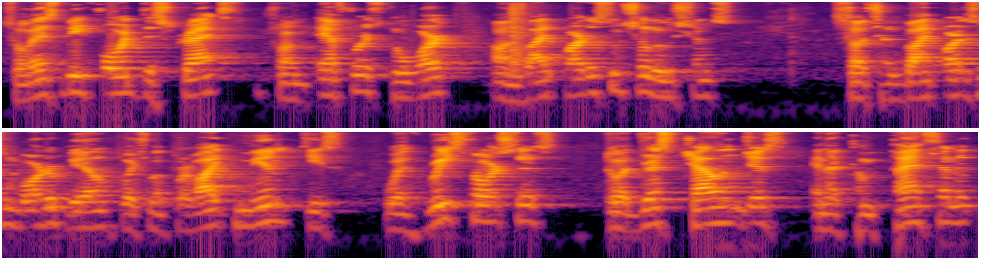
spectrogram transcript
So SB 4 distracts from efforts to work on bipartisan solutions, such as bipartisan border bill, which will provide communities with resources to address challenges in a compassionate,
